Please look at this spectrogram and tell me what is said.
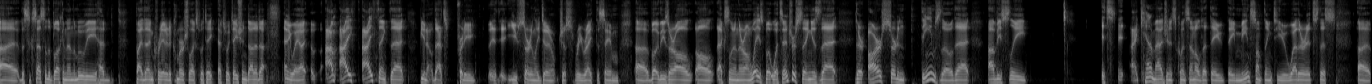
uh, the success of the book and then the movie had by then created a commercial expecta- expectation da da da anyway i I'm, i i think that you know that's pretty it, it, you certainly didn't just rewrite the same uh, book. These are all all excellent in their own ways. But what's interesting is that there are certain themes though that obviously it's it, I can't imagine it's coincidental that they they mean something to you whether it's this uh,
